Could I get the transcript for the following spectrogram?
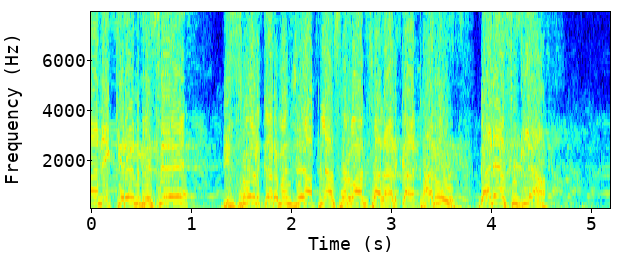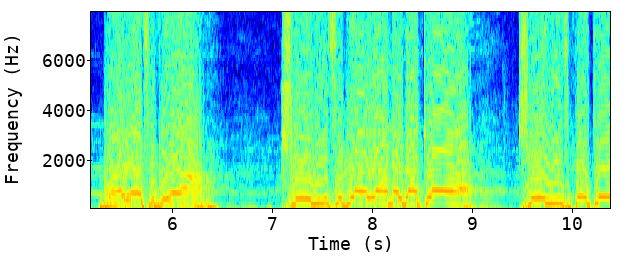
सन्मान्य किरण भिसे भिसवडकर म्हणजे आपल्या सर्वांचा लाडका ठारू गाड्या सुटल्या. गाड्या सुटल्या. चोवीस सुटल्या या मैदानातला चोवीस पैकी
